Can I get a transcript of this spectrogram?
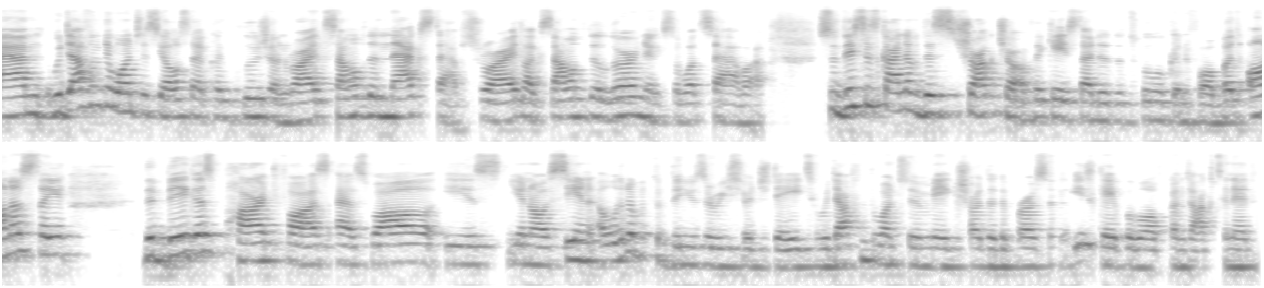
And we definitely want to see also a conclusion, right? Some of the next steps, right? Like some of the learnings or whatsoever. So this is kind of the structure of the case study that we're looking for. But honestly, the biggest part for us as well is you know seeing a little bit of the user research data we definitely want to make sure that the person is capable of conducting it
